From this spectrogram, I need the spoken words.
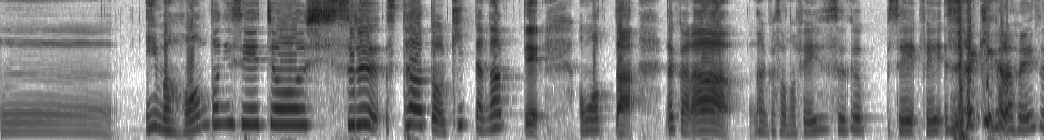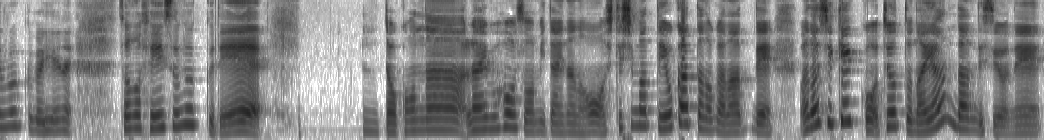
うん、今本当に成長するスタートを切ったなって思った。だから、なんかそのフェイスグフェイさっきからフェイスブックが言えない。そのフェイスブックで、うんと、こんなライブ放送みたいなのをしてしまってよかったのかなって、私結構ちょっと悩んだんですよね。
